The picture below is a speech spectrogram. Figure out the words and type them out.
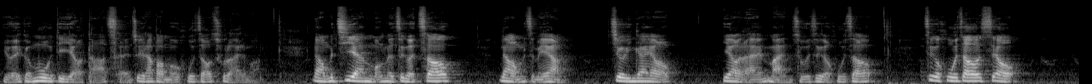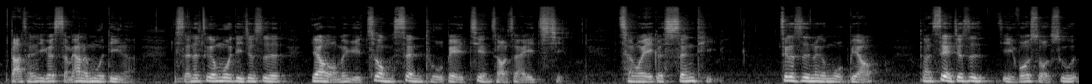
有一个目的要达成，所以他把我们呼召出来了嘛。那我们既然蒙了这个召，那我们怎么样就应该要要来满足这个呼召？这个呼召是要。达成一个什么样的目的呢？神的这个目的就是要我们与众圣徒被建造在一起，成为一个身体，这个是那个目标。那这也就是以佛所书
